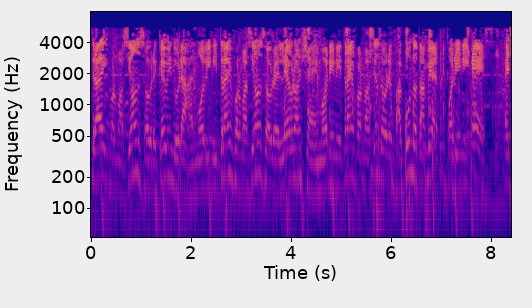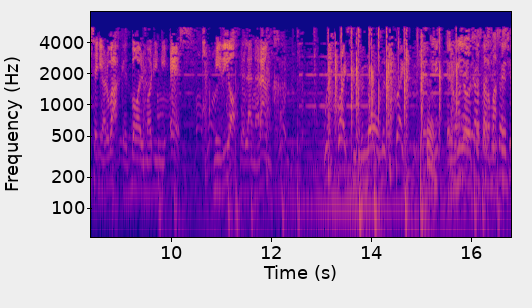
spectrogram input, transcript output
trae información sobre Kevin Durant. Morini trae información sobre LeBron James. Morini trae información sobre Facundo también. Morini es el señor básquetbol. Morini es mi dios de la naranja. El, el mío es César Macetti,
